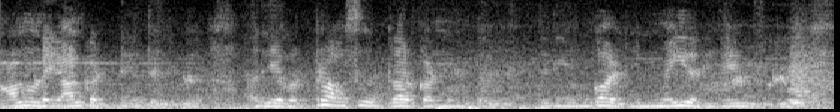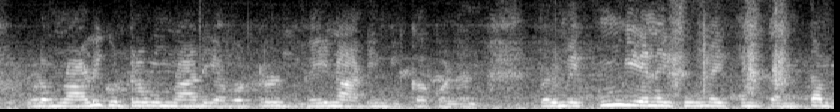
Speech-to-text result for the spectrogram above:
நானுடையான் கட்டிய தெளிவு. அரியவற்ற ஆசுகற்றார் கண்ணும் தெரி தெரியுங்கள் இன்மை அறிதே விரிவு உடம் நாடி குற்றமும் நாடி அவற்றுள் மிகை நாடி மிக்க கொள்ளல் பெருமைக்கும் ஏனை சிறுமைக்கும் தந்தம்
